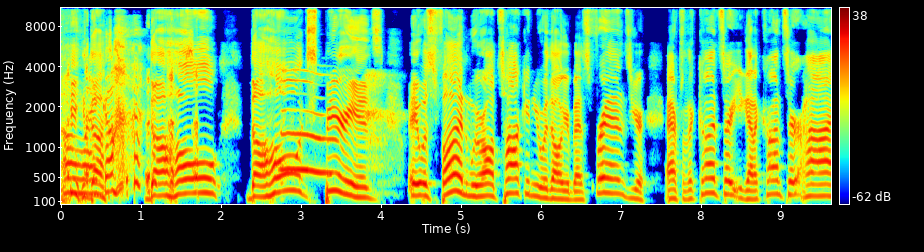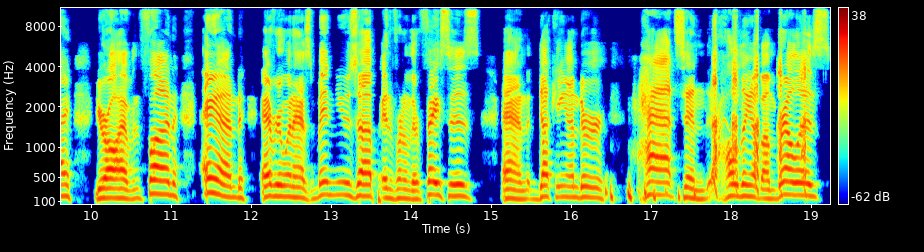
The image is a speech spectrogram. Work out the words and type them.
Oh my the, god. the whole the whole experience it was fun. We were all talking. You're with all your best friends. You're after the concert. You got a concert high. You're all having fun. And everyone has menus up in front of their faces and ducking under hats and holding up umbrellas.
